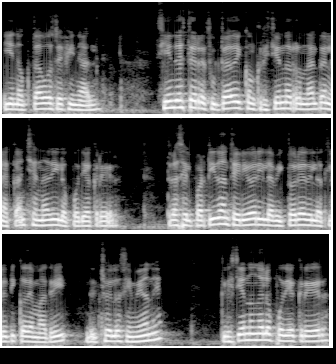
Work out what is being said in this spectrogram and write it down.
y en octavos de final. Siendo este resultado y con Cristiano Ronaldo en la cancha nadie lo podía creer. Tras el partido anterior y la victoria del Atlético de Madrid del Cholo Simeone, Cristiano no lo podía creer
